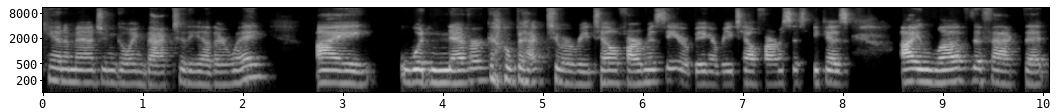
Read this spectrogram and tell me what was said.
can't imagine going back to the other way. I would never go back to a retail pharmacy or being a retail pharmacist because I love the fact that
